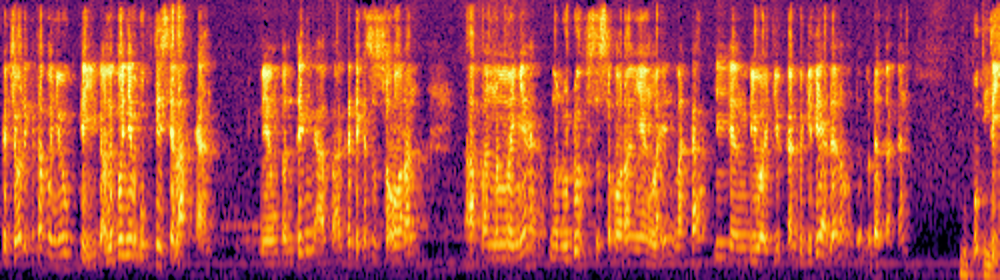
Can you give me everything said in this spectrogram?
Kecuali kita punya bukti. Kalau punya bukti silahkan yang penting apa? Ketika seseorang apa namanya menuduh seseorang yang lain maka yang diwajibkan begini adalah untuk mendatangkan bukti, bukti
